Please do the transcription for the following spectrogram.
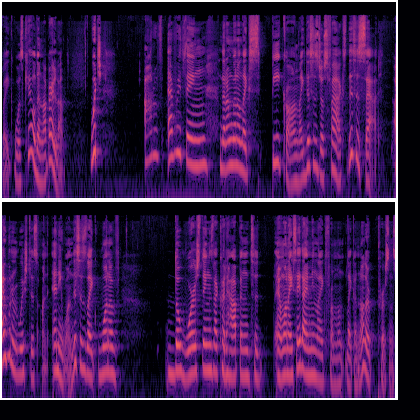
like was killed in la perla which out of everything that i'm gonna like speak on like this is just facts this is sad i wouldn't wish this on anyone this is like one of the worst things that could happen to and when I say that, I mean like from like another person's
